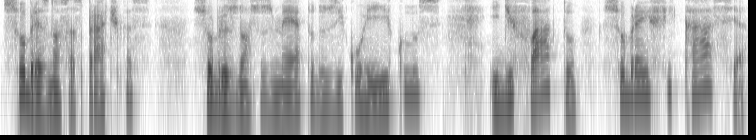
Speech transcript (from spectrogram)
sobre as nossas práticas, sobre os nossos métodos e currículos e, de fato, sobre a eficácia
